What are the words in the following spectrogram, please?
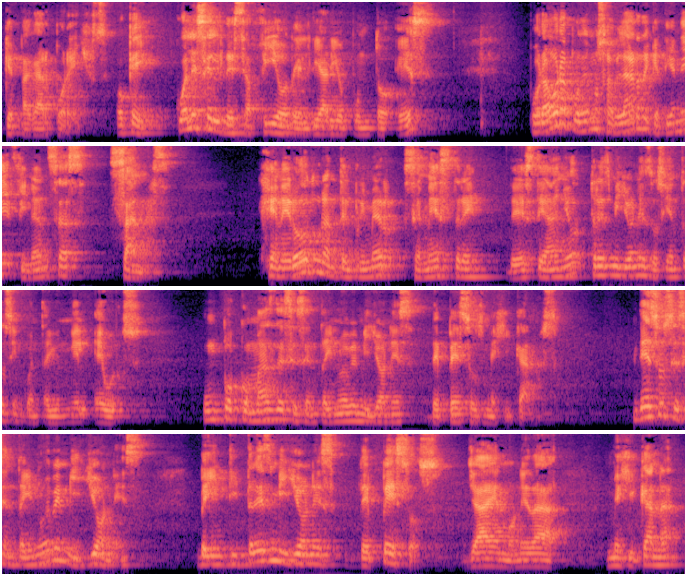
que pagar por ellos. Ok, ¿cuál es el desafío del diario.es? Por ahora podemos hablar de que tiene finanzas sanas. Generó durante el primer semestre de este año 3.251.000 euros un poco más de 69 millones de pesos mexicanos. De esos 69 millones, 23 millones de pesos, ya en moneda mexicana,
